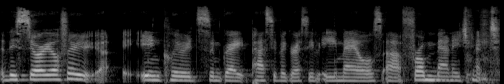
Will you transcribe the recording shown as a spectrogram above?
This story also uh, includes some great passive aggressive emails uh, from management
